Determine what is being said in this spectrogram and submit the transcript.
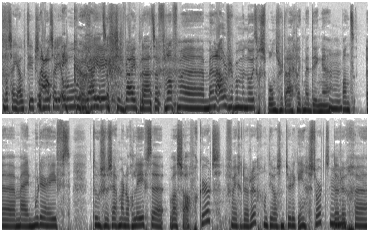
Wat zijn jouw tips? Of wat zou je, ik hoe eh, doe ga jij je het? eventjes bijpraten. Vanaf mijn, mijn ouders hebben me nooit gesponsord eigenlijk met dingen. Mhm. Want eh, mijn moeder heeft, toen ze zeg maar nog leefde, was ze afgekeurd vanwege de rug. Want die was natuurlijk ingestort. De Mhm. rug, eh,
